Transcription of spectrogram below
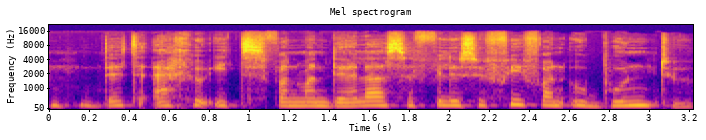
Dit ekho iets van Mandela se filosofie van Ubuntu.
